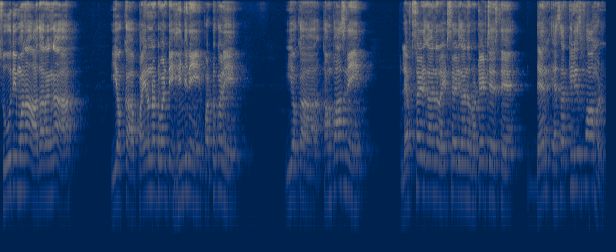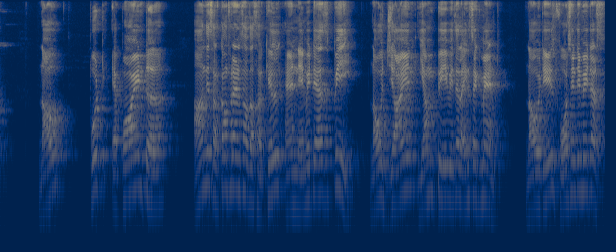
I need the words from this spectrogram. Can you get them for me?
సూది మొన ఆధారంగా ఈ యొక్క పైన ఉన్నటువంటి హింజ్ని పట్టుకొని ఈ యొక్క కంపాస్ని లెఫ్ట్ సైడ్ కానీ రైట్ సైడ్ కానీ రొటేట్ చేస్తే then a circle is formed Now put a point uh, on the circumference of the circle and name it as P. Now join MP with a line segment. Now it is 4 centimeters.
